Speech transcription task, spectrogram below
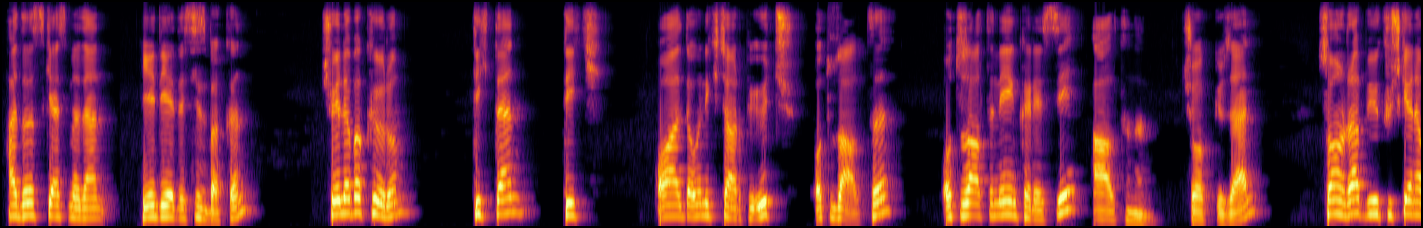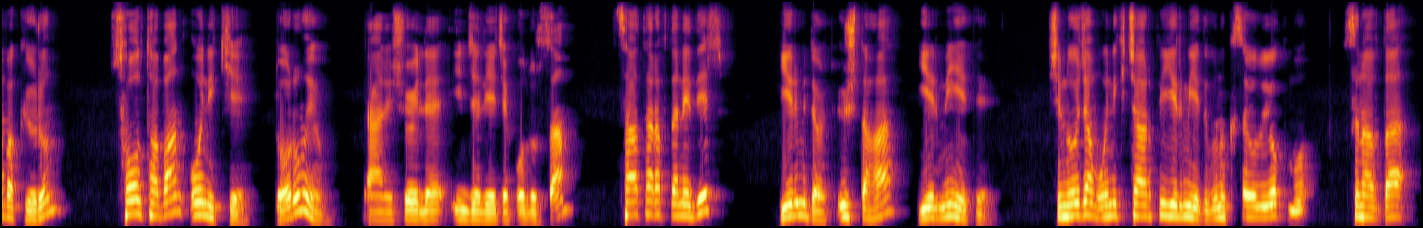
Hadi hız kesmeden 7'ye de siz bakın. Şöyle bakıyorum. Dikten dik. O halde 12 çarpı 3 36. 36 neyin karesi? 6'nın. Çok güzel. Sonra büyük üçgene bakıyorum. Sol taban 12. Doğru muyum? Yani şöyle inceleyecek olursam. Sağ tarafta nedir? 24. 3 daha 27. Şimdi hocam 12 çarpı 27 bunun kısa yolu yok mu? Sınavda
